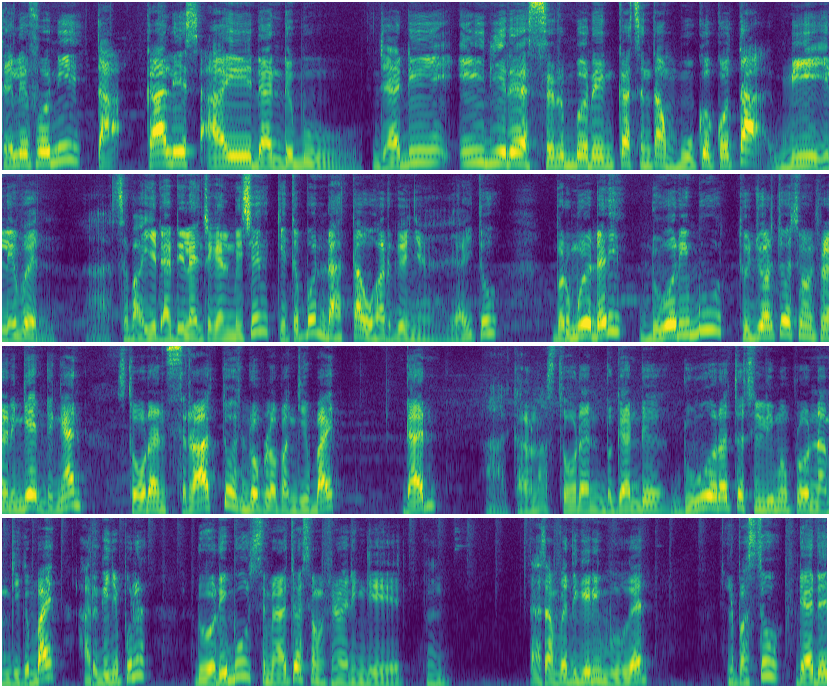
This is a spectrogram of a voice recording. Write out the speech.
Telefon ni tak kalis air dan debu. Jadi ini dia serba ringkas tentang buka kotak Mi 11. Ha, sebab ia dah dilancarkan di Malaysia, kita pun dah tahu harganya iaitu bermula dari RM2,799 dengan storan 128GB dan ha, kalau nak storan berganda 256GB harganya pula RM2,999. Hmm, tak sampai RM3,000 kan? Lepas tu dia ada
